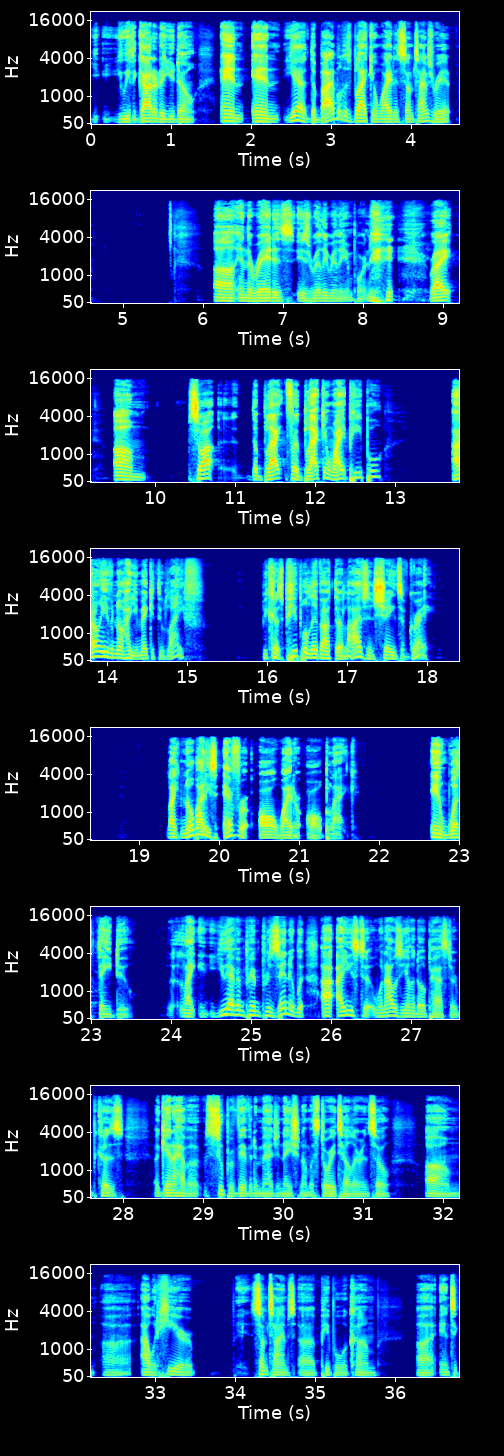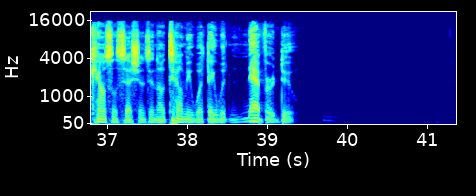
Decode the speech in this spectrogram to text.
You, you either got it or you don't. And and yeah, the Bible is black and white and sometimes red. Uh, and the red is is really really important, right? Um, so I, the black for black and white people, I don't even know how you make it through life, because people live out their lives in shades of gray. Like nobody's ever all white or all black, in what they do. Like you haven't been presented with. I, I used to when I was a young adult pastor because again I have a super vivid imagination. I'm a storyteller, and so um, uh, I would hear sometimes uh, people would come uh, into counseling sessions and they'll tell me what they would never do.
